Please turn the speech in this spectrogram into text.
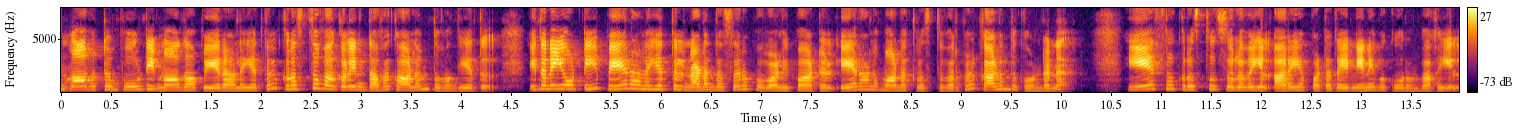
மாவட்டம் பூண்டி மாதா பேராலயத்தில் கிறிஸ்தவர்களின் தவகாலம் துவங்கியது. இதனையொட்டி பேராலயத்தில் நடந்த சிறப்பு வழிபாட்டில் ஏராளமான கிறிஸ்தவர்கள் கலந்து கொண்டனர். இயேசு கிறிஸ்து சிலுவையில் அறையப்பட்டதை நினைவு கூறும் வகையில்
